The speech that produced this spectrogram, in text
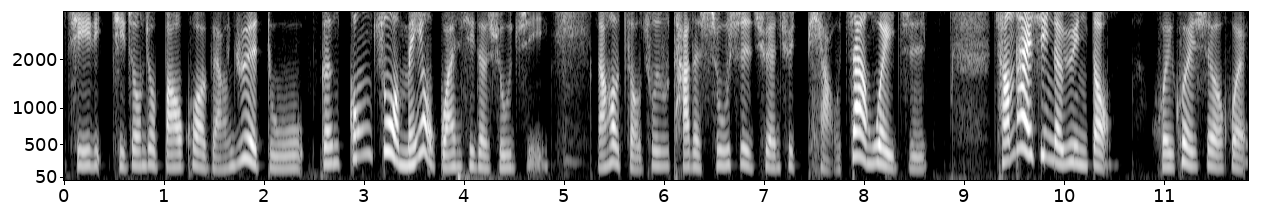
其其中就包括，比方阅读跟工作没有关系的书籍。然后走出他的舒适圈，去挑战未知，常态性的运动，回馈社会，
